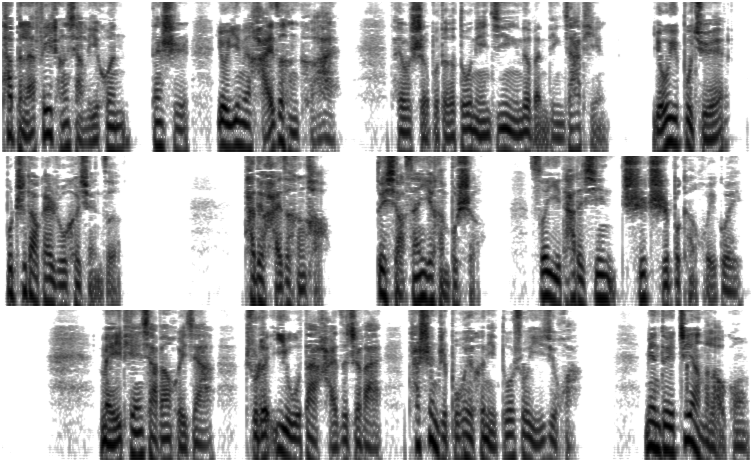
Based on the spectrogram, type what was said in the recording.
他本来非常想离婚，但是又因为孩子很可爱，他又舍不得多年经营的稳定家庭，犹豫不决，不知道该如何选择。他对孩子很好，对小三也很不舍，所以他的心迟迟不肯回归。每一天下班回家，除了义务带孩子之外，他甚至不会和你多说一句话。面对这样的老公，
